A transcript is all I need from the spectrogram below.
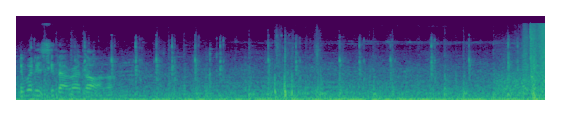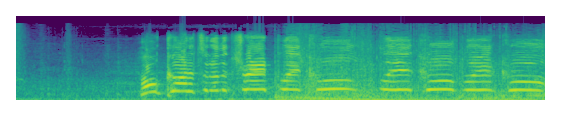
Anybody see that red dot? No? God, it's another train! Play it cool! Play it cool! Play it cool!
